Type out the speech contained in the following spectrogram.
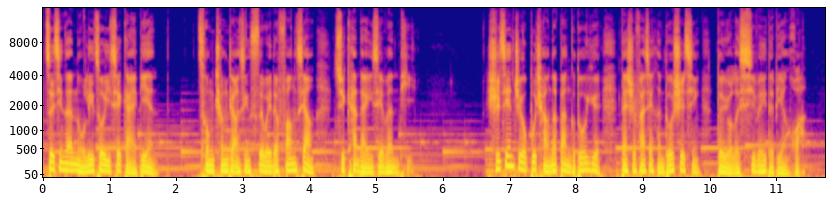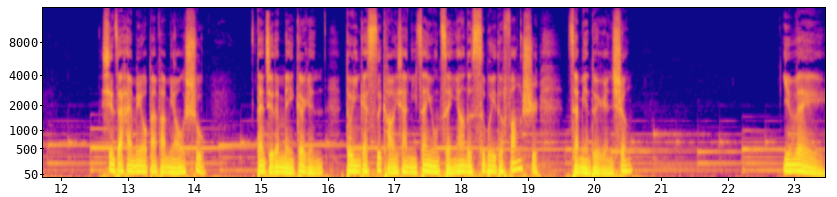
最近在努力做一些改变，从成长性思维的方向去看待一些问题。时间只有不长的半个多月，但是发现很多事情都有了细微的变化。现在还没有办法描述，但觉得每个人都应该思考一下，你在用怎样的思维的方式在面对人生。因为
